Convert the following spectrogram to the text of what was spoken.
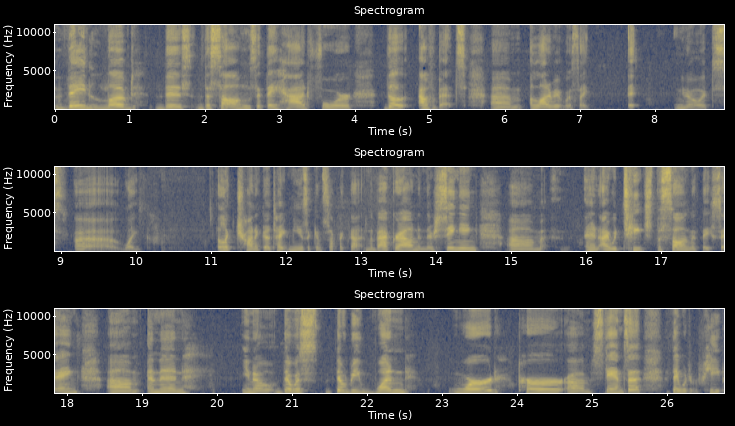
they loved this the songs that they had for the alphabets. Um, a lot of it was like, it, you know, it's uh, like electronica type music and stuff like that in the background and they're singing um, and I would teach the song that they sang um, and then you know there was there would be one word per um, stanza that they would repeat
